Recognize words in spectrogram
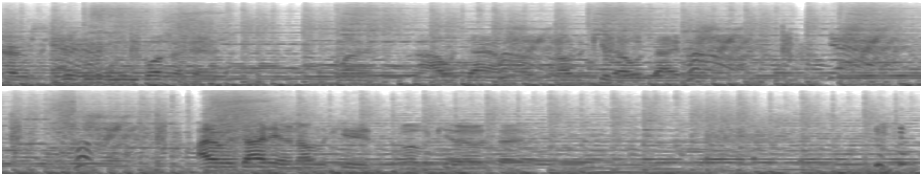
heard. There's like a mini boss right there. When I was dying, when I was, was a kid, I was dying. I always died here when I was a kid. When I was a kid, I always died.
